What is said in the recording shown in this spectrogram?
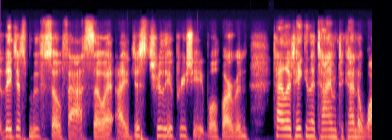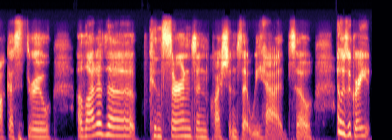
they just move so fast. So I, I, just truly appreciate both Barb and Tyler taking the time to kind of walk us through a lot of the concerns and questions that we had. So it was a great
